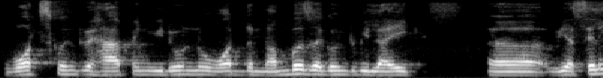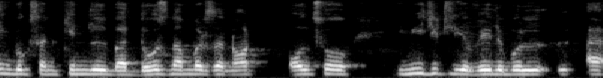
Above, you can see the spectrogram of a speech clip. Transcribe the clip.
what's going to happen. We don't know what the numbers are going to be like. Uh, we are selling books on kindle but those numbers are not also immediately available uh,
